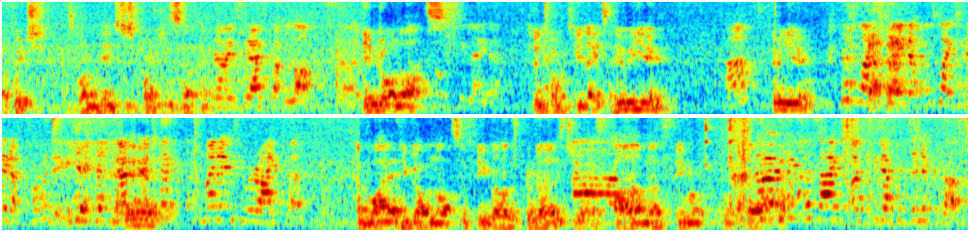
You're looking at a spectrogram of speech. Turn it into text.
of which is one here, he's just pointed himself No. I said I've got lots. So You've got lots. I'll lots. Talk to you later. She'll talk to you later. Who are you? Huh? Who are you? It's like stand up. It's like stand up comedy. No, Yeah. actually, my name's Marika. And why have you got lots of female entrepreneurs? Do you have a Uh, farm of female? No, because I've, I've up a dinner club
